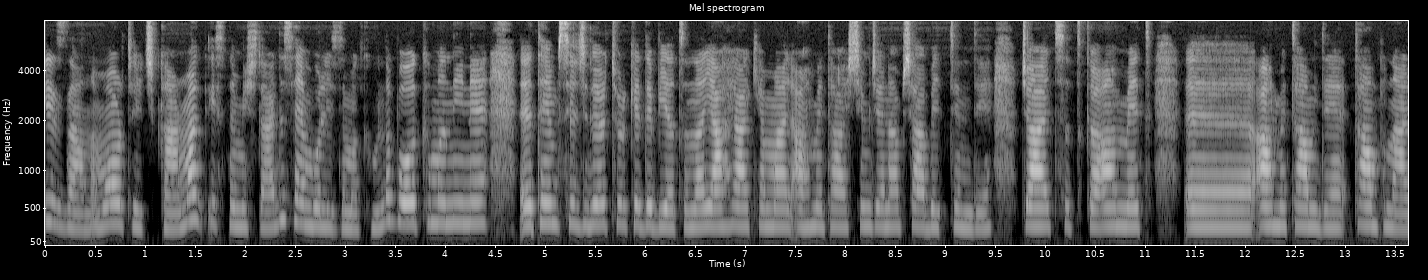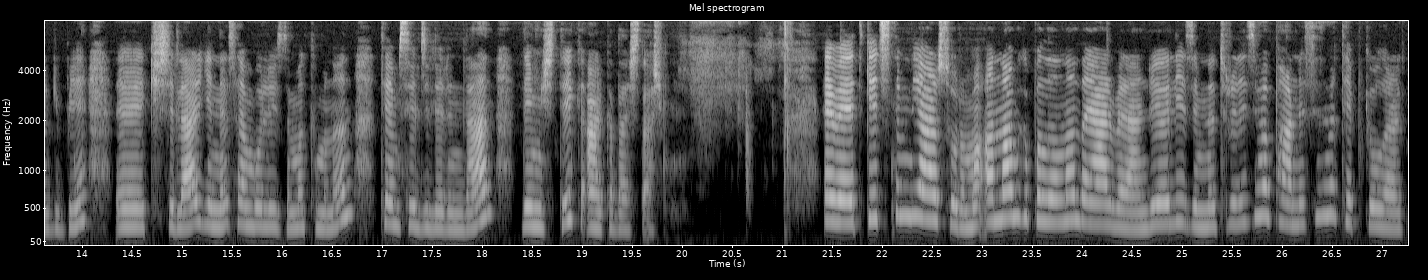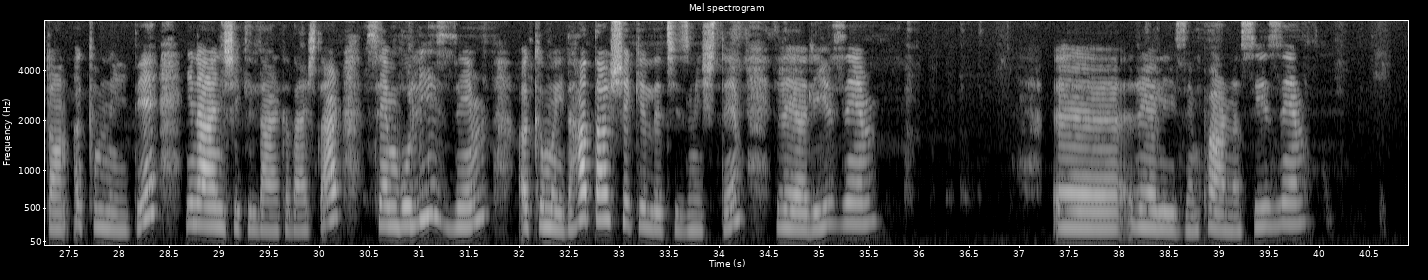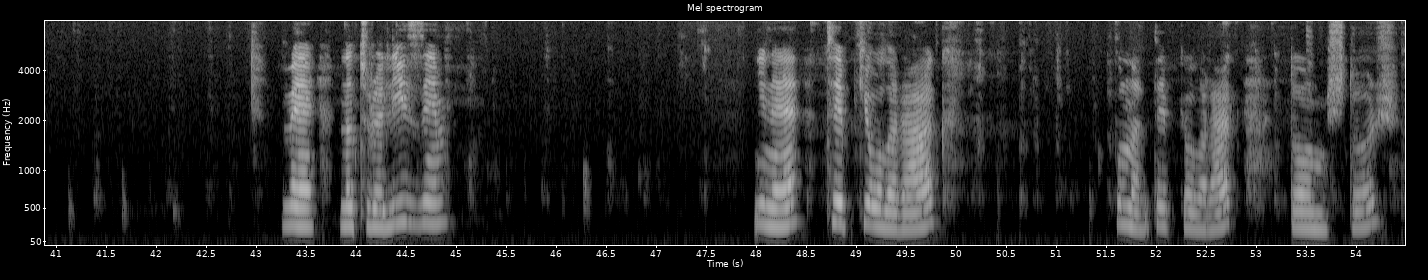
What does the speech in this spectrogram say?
Gizli anlamı ortaya çıkarmak istemişlerdi sembolizm akımında. Bu akımın yine e, temsilcileri Türk Edebiyatı'na Yahya Kemal, Ahmet Haşim, Cenap Şahabettin'di, Cahit Sıtkı, Ahmet e, Ahmet Hamdi Tanpınar gibi e, kişiler yine sembolizm akımının temsilcilerinden demiştik arkadaşlar. Evet, geçtim diğer soruma. Anlam kapalılığına değer veren realizm, naturalizm ve parnasizme tepki olarak doğan akım neydi? Yine aynı şekilde arkadaşlar. Sembolizm akımıydı. Hatta şu şekilde çizmiştim. Realizm, e, realizm, parnasizm ve naturalizm yine tepki olarak bunları tepki olarak doğmuştur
